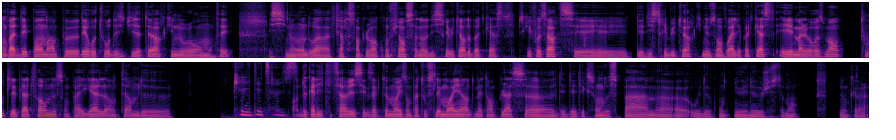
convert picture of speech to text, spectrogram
on va dépendre un peu des retours des utilisateurs qui nous l'ont remonté. Et sinon, on doit faire simplement confiance à nos distributeurs de podcasts. Parce qu'il faut savoir que c'est des distributeurs qui nous envoient les podcasts. Et malheureusement, toutes les plateformes ne sont pas égales en termes de, Qualité de service. De qualité de service, exactement. Ils n'ont pas tous les moyens de mettre en place euh, des détections de spam euh, ou de contenu haineux, justement. Donc voilà,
